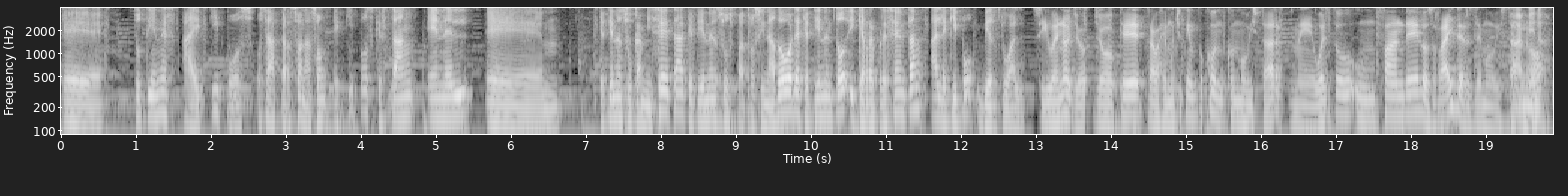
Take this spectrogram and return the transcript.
que tú tienes a equipos, o sea, personas, son equipos que están en el... Em, que tienen su camiseta, que tienen sus patrocinadores, que tienen todo y que representan al equipo virtual. Sí, bueno, yo, yo que trabajé mucho tiempo con, con Movistar, me he vuelto un fan de los Riders de Movistar. Ah, mira.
